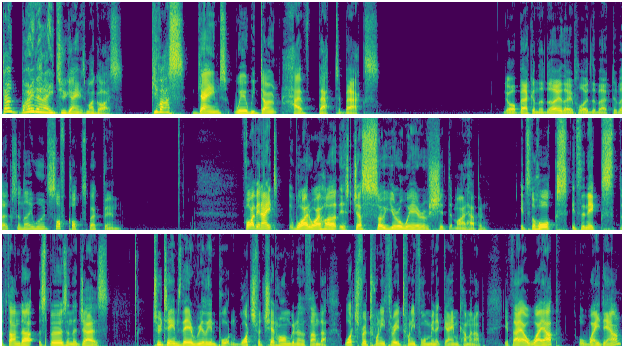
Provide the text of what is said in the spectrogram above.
Don't worry about 82 games, my guys. Give us games where we don't have back to backs. Oh, back in the day, they played the back to backs and they weren't soft cocks back then. Five and eight. Why do I highlight this? Just so you're aware of shit that might happen. It's the Hawks, it's the Knicks, the Thunder, the Spurs, and the Jazz. Two teams there really important. Watch for Chet Holmgren and the Thunder. Watch for a 23, 24 minute game coming up. If they are way up or way down,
